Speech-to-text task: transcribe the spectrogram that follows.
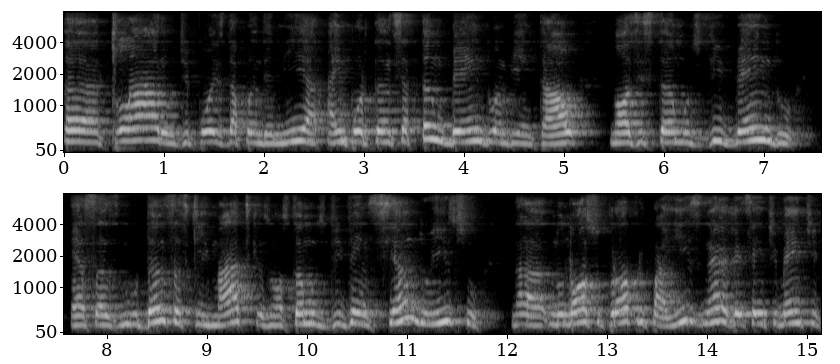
uh, claro, depois da pandemia, a importância também do ambiental nós estamos vivendo essas mudanças climáticas, nós estamos vivenciando isso na, no nosso próprio país, né? Recentemente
